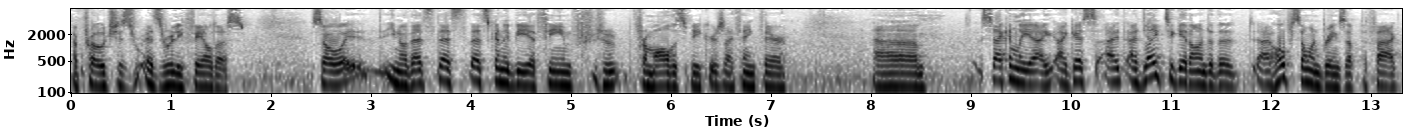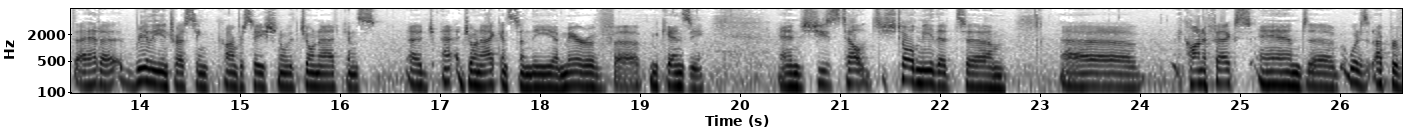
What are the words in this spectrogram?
approach has has really failed us. So you know that's that's that's going to be a theme f- from all the speakers. I think there. Um, secondly, I, I guess I'd, I'd, like to get onto the. I hope someone brings up the fact I had a really interesting conversation with Joan Atkins, uh, Joan Atkinson, the uh, mayor of uh, Mackenzie, and she's tell she told me that um, uh, Conifex and uh, what is it, Upper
